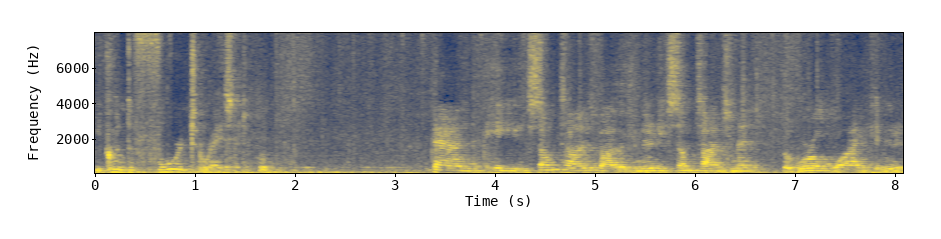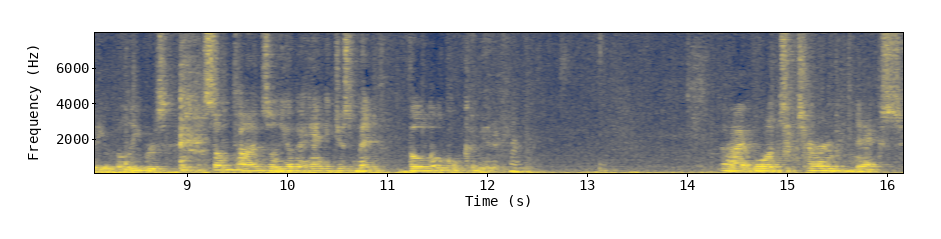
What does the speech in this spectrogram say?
He couldn't afford to raise it. And he sometimes, by the community, sometimes meant the worldwide community of believers. Sometimes, on the other hand, he just meant the local community. I want to turn next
